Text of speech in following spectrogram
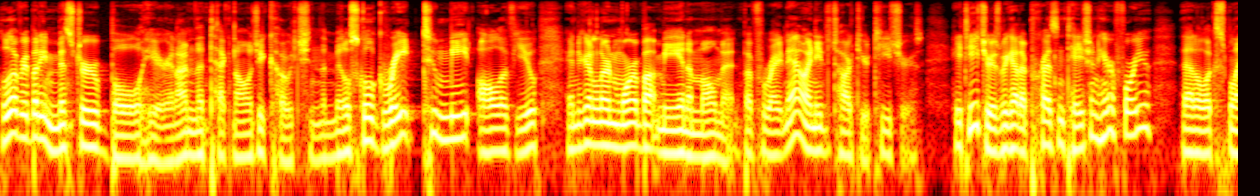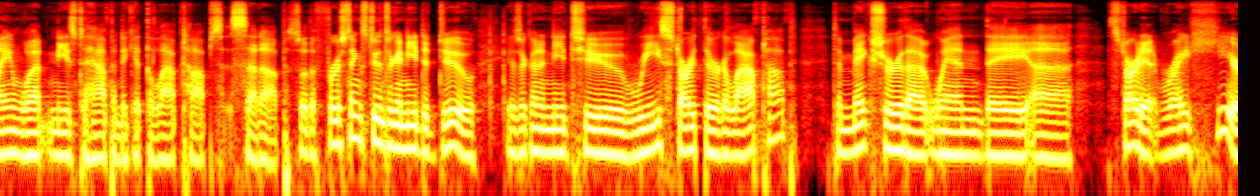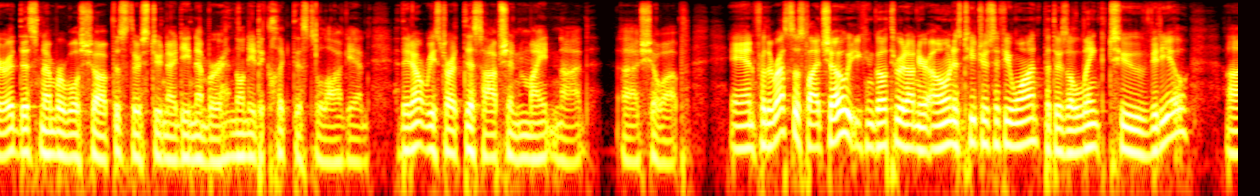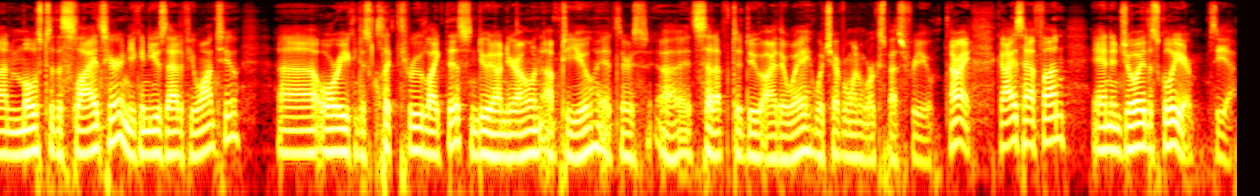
Hello, everybody. Mr. Bowl here, and I'm the technology coach in the middle school. Great to meet all of you, and you're going to learn more about me in a moment. But for right now, I need to talk to your teachers. Hey, teachers, we got a presentation here for you that'll explain what needs to happen to get the laptops set up. So, the first thing students are going to need to do is they're going to need to restart their laptop to make sure that when they uh, start it right here, this number will show up. This is their student ID number, and they'll need to click this to log in. If they don't restart, this option might not uh, show up. And for the rest of the slideshow, you can go through it on your own as teachers if you want, but there's a link to video on most of the slides here, and you can use that if you want to. Uh, or you can just click through like this and do it on your own, up to you. It, there's, uh, it's set up to do either way, whichever one works best for you. All right, guys, have fun and enjoy the school year. See ya.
